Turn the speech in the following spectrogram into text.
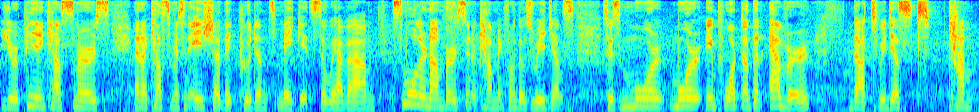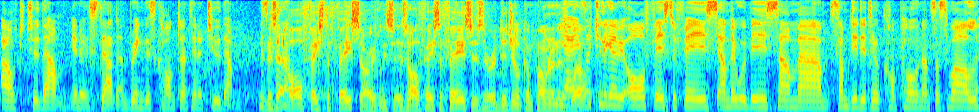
European customers and our customers in Asia they couldn't make it. So we have um, smaller numbers, you know, coming from those regions. So it's more more important than ever that we just come out to them, you know, instead and bring this content you know, to them. Is that all face to face? Sorry, Lisa. Is all face to face? Is there a digital component as well? Yeah, it's actually going to be all face to face, and there will be some um, some digital components as well.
